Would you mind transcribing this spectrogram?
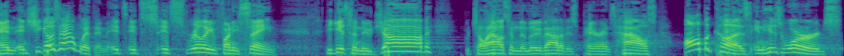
And, and she goes out with him. It's, it's, it's really a funny scene. He gets a new job, which allows him to move out of his parents' house, all because, in his words,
